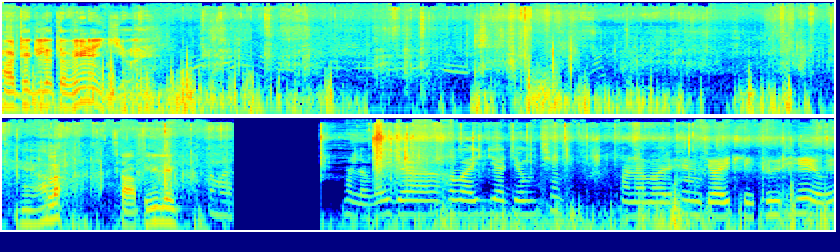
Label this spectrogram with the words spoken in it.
આ ઢીગલો તો વીણાઈ ગયો હે. હાલો, ચા પી હાલો ગયા, હવા ગયા જેવું થયું. અને અમારે એમ જો એટલી ધૂળ છે હવે.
